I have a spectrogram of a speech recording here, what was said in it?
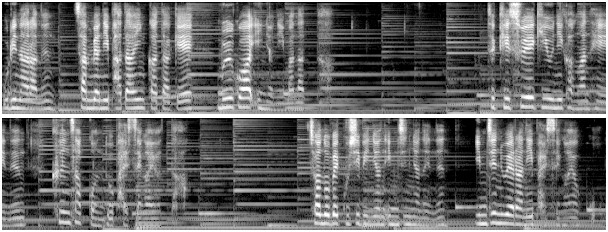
우리나라는 삼면이 바다인 까닭에 물과 인연이 많았다. 특히 수의 기운이 강한 해에는 큰 사건도 발생하였다. 1592년 임진년에는 임진왜란이 발생하였고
